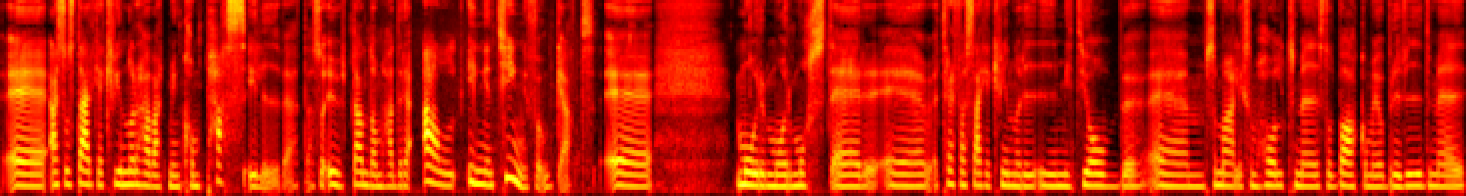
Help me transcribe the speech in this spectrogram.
Eh, alltså starka kvinnor har varit min kompass i livet. Alltså utan dem hade det all, ingenting funkat. Eh, mormor, moster, eh, träffa starka kvinnor i, i mitt jobb eh, som har liksom hållit mig, stått bakom mig och bredvid mig.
